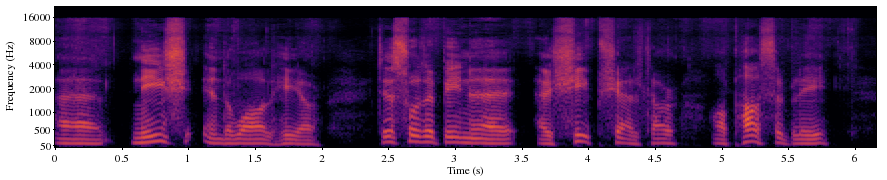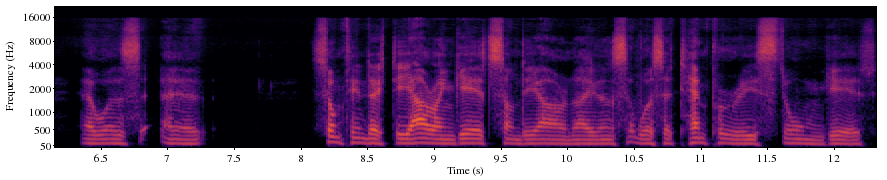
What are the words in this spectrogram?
uh, niche in the wall here. This would have been a, a sheep shelter, or possibly it was uh, something like the Aran gates on the Aran Islands. It was a temporary stone gate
